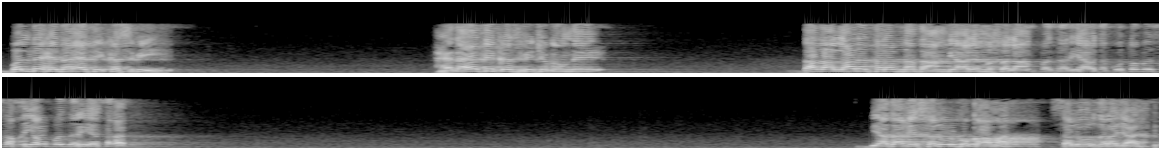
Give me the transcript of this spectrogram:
بل د هدایت کسبی هدایت کسبی چکم دی دا د الله د طرف نه د انبیاء علیهم السلام په ذریعہ او د کتب سمایو په ذریعہ سره دی بیا داغه سلور مقامات سلور درجات دي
